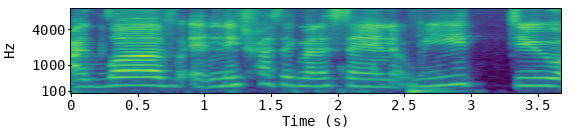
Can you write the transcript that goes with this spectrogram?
i love in naturopathic medicine we do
